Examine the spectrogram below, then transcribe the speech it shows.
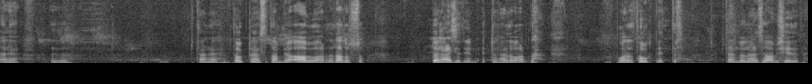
Yani e, bir tane tavuk döner satan bir abi vardı. Daha doğrusu dönerci diyeyim. Et döner de vardı da. Bu arada tavuk da ettir. Bir tane dönerci abi şey dedi.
